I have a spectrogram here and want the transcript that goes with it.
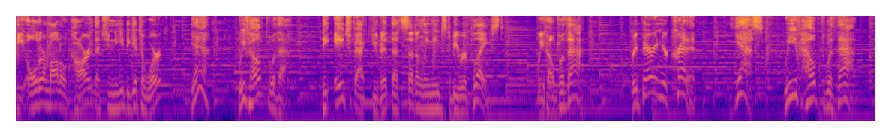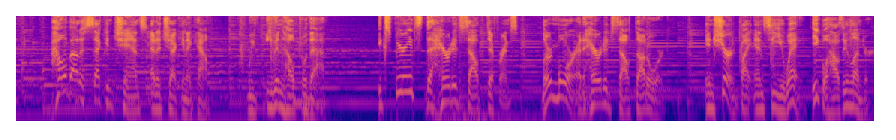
The older model car that you need to get to work? Yeah, we've helped with that. The HVAC unit that suddenly needs to be replaced? We've helped with that. Repairing your credit? Yes, we've helped with that. How about a second chance at a checking account? We've even helped with that. Experience the Heritage South difference. Learn more at heritagesouth.org. Insured by NCUA, Equal Housing Lender.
